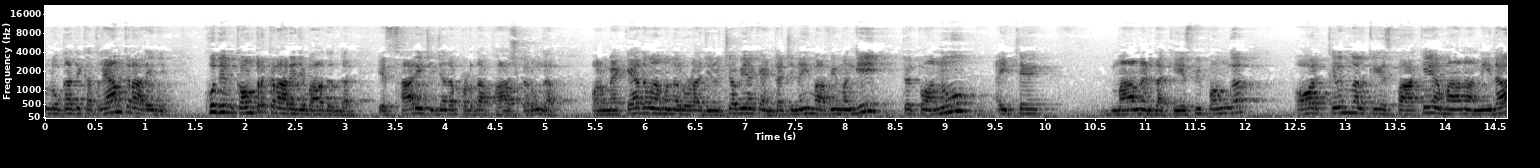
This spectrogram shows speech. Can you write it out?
ਲੋਕਾਂ ਦੇ ਕਤਲੇਆਮ ਕਰਾ ਰਹੇ ਜੇ, ਖੁਦ ਐਨਕਾਊਂਟਰ ਕਰਾ ਰਹੇ ਜੇ ਬਾਅਦ ਅੰਦਰ। ਇਹ ਸਾਰੀ ਚੀਜ਼ਾਂ ਦਾ ਪਰਦਾ ਫਾਸ਼ ਕਰੂੰਗਾ। ਔਰ ਮੈਂ ਕਹਿ ਦਵਾਂ ਅਮਨ ਅਰੋੜਾ ਜੀ ਨੂੰ 24 ਘੰਟਿਆਂ 'ਚ ਨਹੀਂ ਮਾਫੀ ਮੰਗੀ, ਤੇ ਤੁਹਾਨੂੰ ਇੱਥੇ ਮਾਨਹਾਨੀ ਦਾ ਕੇਸ ਵੀ ਪਾਉਂਗਾ ਔਰ ਕ੍ਰਿਮੀਨਲ ਕੇਸ ਪਾ ਕੇ ਅਮਾਨਹਾਨੀ ਦਾ,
